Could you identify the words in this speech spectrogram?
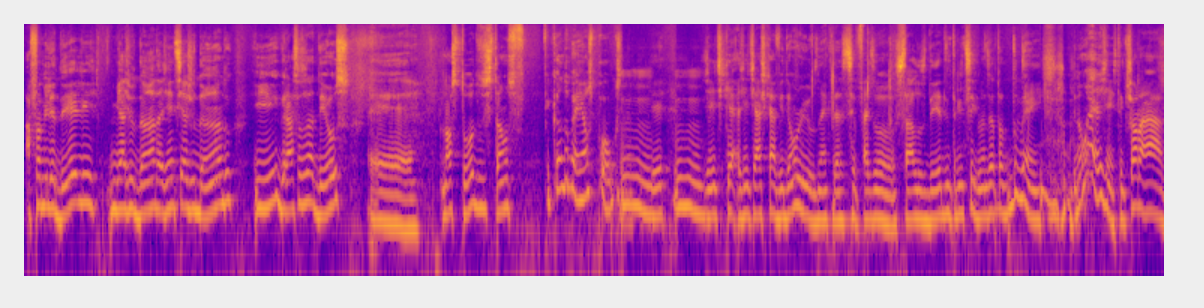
A família dele me ajudando, a gente se ajudando. E graças a Deus, é, nós todos estamos ficando bem aos poucos, né? Porque A, gente quer, a gente acha que a vida é um Reels, né? Que você faz o sala os dedos, em 30 segundos já tá tudo bem. e não é, gente. Tem que chorar,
